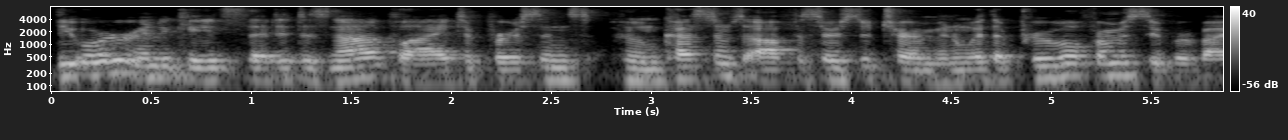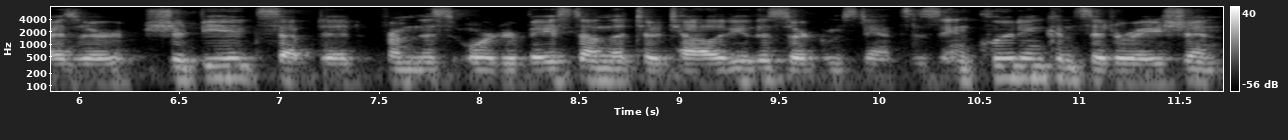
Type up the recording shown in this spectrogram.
The order indicates that it does not apply to persons whom customs officers determine with approval from a supervisor should be accepted from this order based on the totality of the circumstances, including consideration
